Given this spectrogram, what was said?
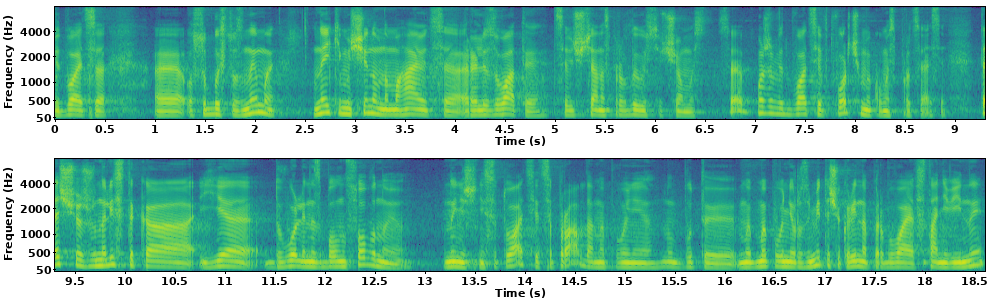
відбувається е, особисто з ними, вони якимось чином намагаються реалізувати це відчуття несправедливості в чомусь. Це може відбуватися і в творчому якомусь процесі. Те, що журналістика є доволі незбалансованою нинішній ситуації, це правда. Ми повинні ну, бути, ми, ми повинні розуміти, що країна перебуває в стані війни.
